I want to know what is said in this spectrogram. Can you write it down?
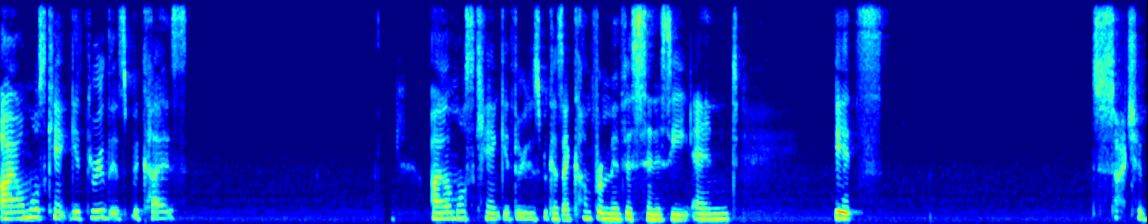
I almost can't get through this because I almost can't get through this because I come from Memphis, Tennessee, and it's such a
